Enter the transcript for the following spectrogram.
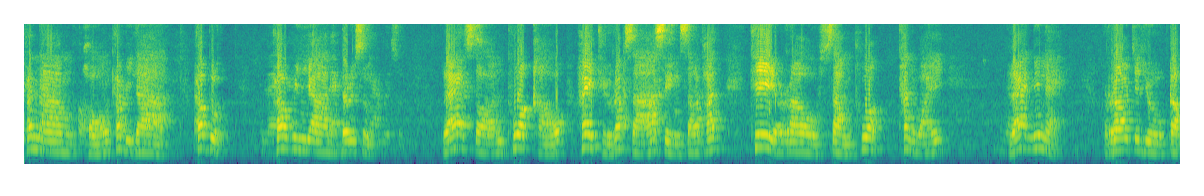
พระนามของพระบิดา พระบุตร พระวิญญาณบริสุทธิ์ และสอนพวกเขาให้ถือรักษาสิ่งสารพัดที่เราสั่งพวกท่านไว้ และนี่แหละ เราจะอยู่กับ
